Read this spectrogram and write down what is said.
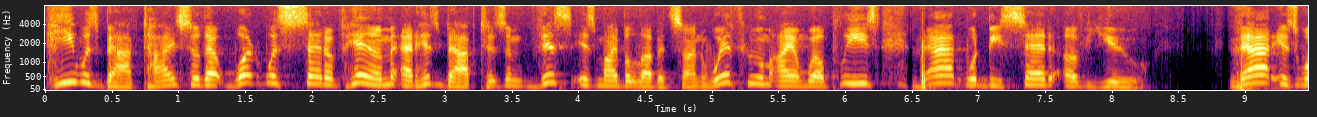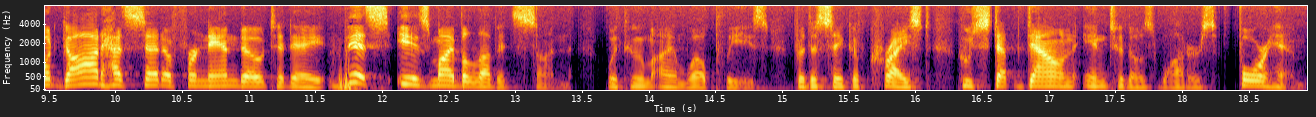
He was baptized so that what was said of him at his baptism, This is my beloved Son, with whom I am well pleased, that would be said of you. That is what God has said of Fernando today. This is my beloved Son, with whom I am well pleased, for the sake of Christ, who stepped down into those waters for him.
